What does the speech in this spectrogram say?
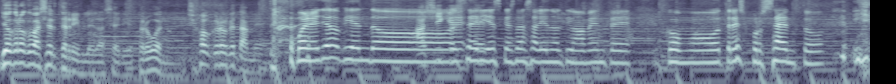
Yo creo que va a ser terrible la serie, pero bueno. Yo creo que también. Bueno, yo viendo Así que, eh, series que están saliendo últimamente como 3% y,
